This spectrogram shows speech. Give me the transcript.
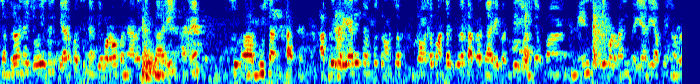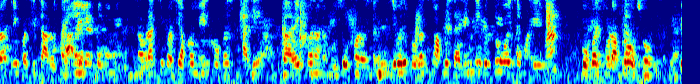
ચંદ્રને જોઈ છે ને ત્યાર પછી ચંદી પડવો બનાવે છે ગારી અને ભૂસાન સાથે. આપણી તૈયારી તો એમ તો ત્રણસો ત્રણસો પાસઠ દિવસ આપણે ગારી બનતી જ હોય છે, પણ મેઇન ચંદી પડવાની તૈયારી આપણી નવરાત્રી પછી ચાલુ થાય છે. નવરાત્રી પછી આપણો મેઇન ફોકસ ખાલી ગારી પર અને ભૂસું ઉપર હોય છે. અને બીજી બધી પ્રોડક્ટ્સનું આપણું સેલિંગ ને બધું હોય છે, પણ એમાં ફોકસ થોડો આપણો ઓછો હોય છે.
